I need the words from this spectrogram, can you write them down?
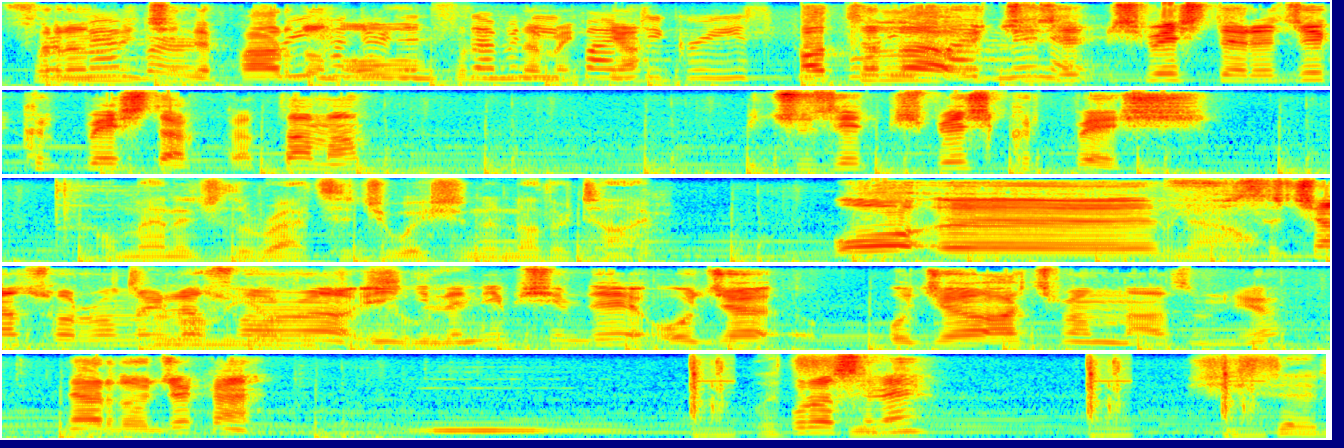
fırının Remember, içinde. Pardon oven fırın demek ya. 375 degrees for Hatırla 45 minutes. 375 derece 45 dakika. Tamam. 375 45. I'll manage the rat situation another time. O e, sıçan sorunuyla sonra ilgileneyim. Şimdi oca ocağı açmam lazım diyor. Nerede ocak? Ha. Burası ne? She said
